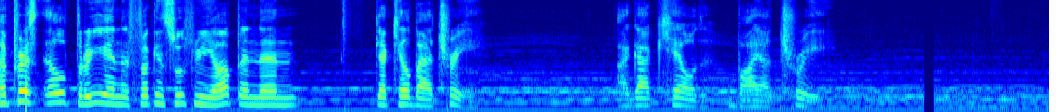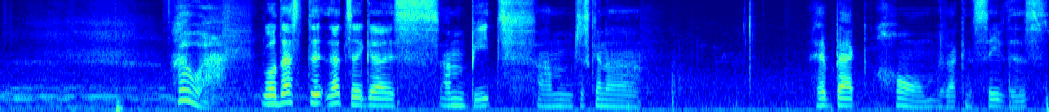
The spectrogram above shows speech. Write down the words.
I press L3 and it fucking swoops me up and then got killed by a tree. I got killed by a tree. Oh well. Well, that's that's it, guys. I'm beat. I'm just gonna head back home if I can save this.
